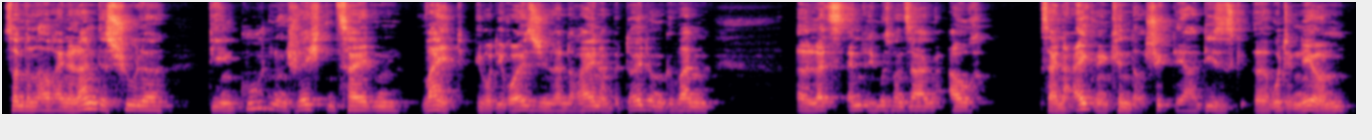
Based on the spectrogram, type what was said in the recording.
sondern auch eine Landesschule, die in guten und schlechten Zeiten weit über die reußischen Ländereien an Bedeutung gewann. Äh, letztendlich muss man sagen, auch seine eigenen Kinder schickte er an dieses äh, Routineum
